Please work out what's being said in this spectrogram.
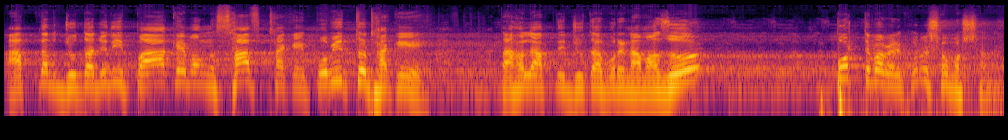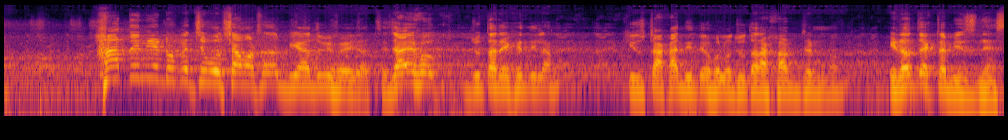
আপনার জুতা যদি পাক এবং সাফ থাকে, পবিত্র থাকে, তাহলে আপনি জুতা পরে নামাজও পড়তে পারবেন, কোনো সমস্যা নাই। হাতে নিয়ে ঢুকেছে বলছে, আমার সাথে বিয়াদবি হয়ে যাচ্ছে। যাই হোক, জুতা রেখে দিলাম। কিছু টাকা দিতে হলো জুতা রাখার জন্য। এটাও তো একটা বিজনেস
